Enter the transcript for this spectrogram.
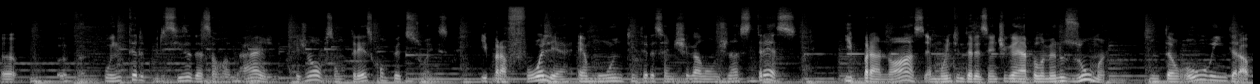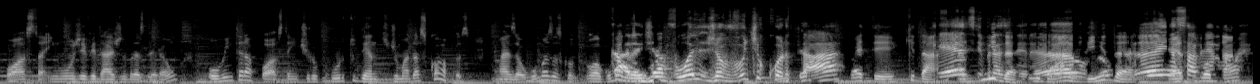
uh, uh, o Inter precisa dessa rodagem, porque, de novo, são três competições. E para Folha é muito interessante chegar longe nas três. E para nós é muito interessante ganhar pelo menos uma. Então, ou o Inter aposta em longevidade no Brasileirão, ou o Inter aposta em tiro curto dentro de uma das Copas. Mas algumas das algumas Cara, das já vou, já vou te cortar. Vai ter que dar. Esse vida, a vida ganha é, tu botar,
